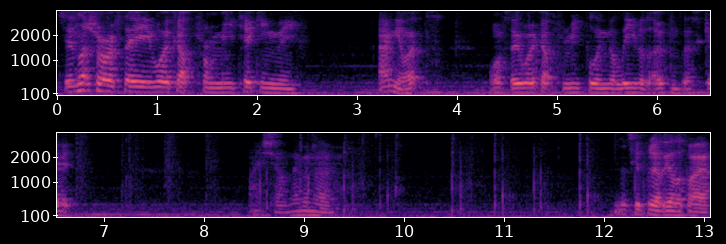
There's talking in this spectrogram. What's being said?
See, I'm not sure if they woke up from me taking the amulet, or if they woke up from me pulling the lever that opened this gate. I shall never know. Let's go put out the other fire.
